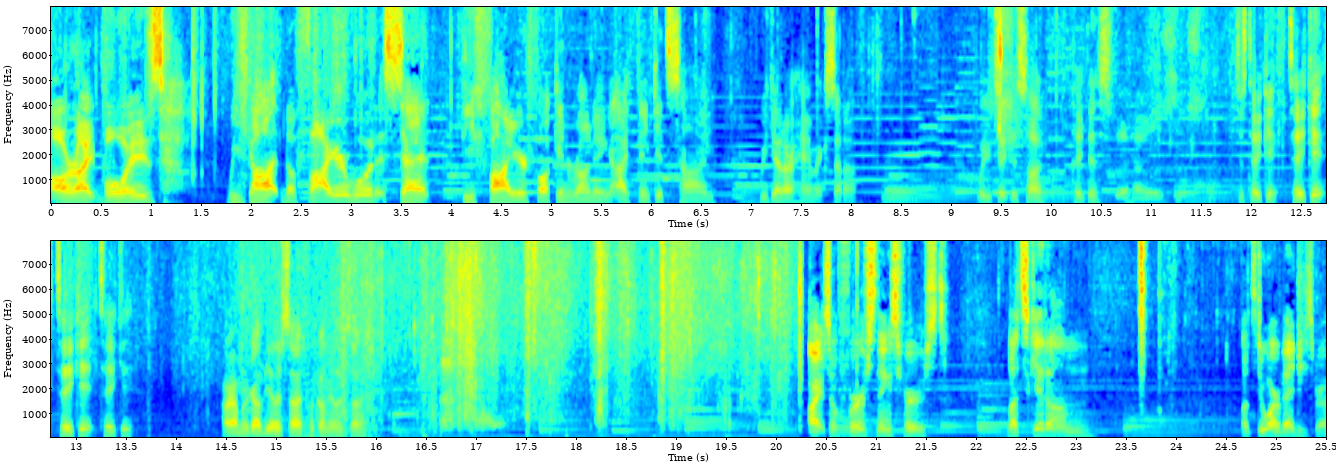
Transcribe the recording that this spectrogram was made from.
All right, boys. We got the firewood set, the fire fucking running. I think it's time we get our hammock set up. Will you take this side? Take this? the hell is this? Just take it, take it, take it, take it. All right, I'm gonna grab the other side, hook on the other side. All right, so first things first, let's get, um, let's do our veggies, bro.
